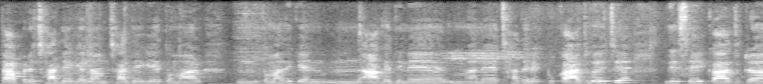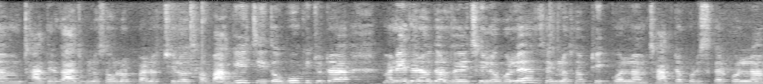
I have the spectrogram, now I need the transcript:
তারপরে ছাদে গেলাম। ছাদে গিয়ে তোমার তোমাদেরকে আগের দিনে মানে ছাদের একটু কাজ হয়েছে। যে সেই কাজটা ছাদের গাছগুলো সব লোটপালট ছিল, সব বাগিয়েছি। তবুও কিছুটা মানে এধার ওধার হয়েছিল বলে সেগুলো সব ঠিক করলাম। ছাদটা পরিষ্কার করলাম।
